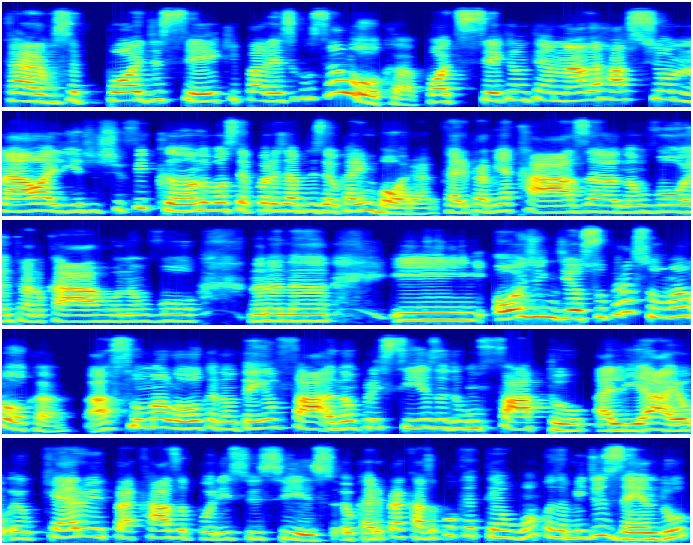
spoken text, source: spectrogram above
cara, você pode ser que pareça que você é louca, pode ser que não tenha nada racional ali justificando você, por exemplo, dizer, eu quero ir embora, quero ir para minha casa, não vou entrar no carro, não vou, nananã. E hoje em dia eu super assumo a louca, assumo a louca, não tenho, não precisa de um fato ali, ah, eu, eu quero ir para casa por isso, isso e isso, eu quero ir para casa porque tem alguma coisa me dizendo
